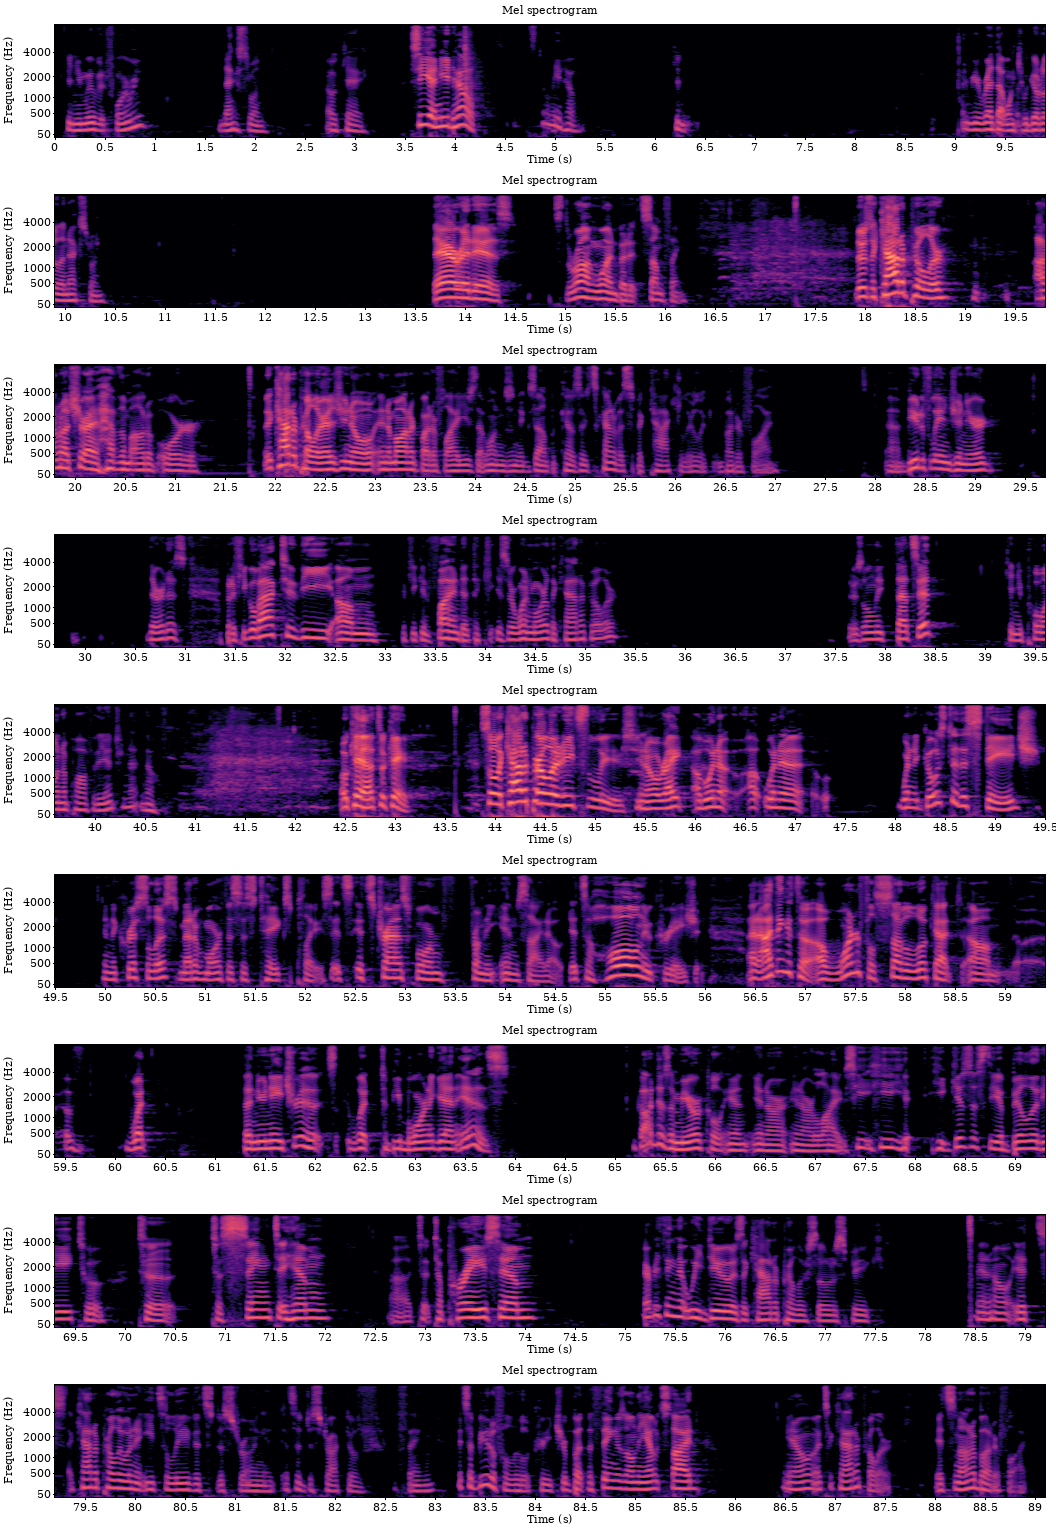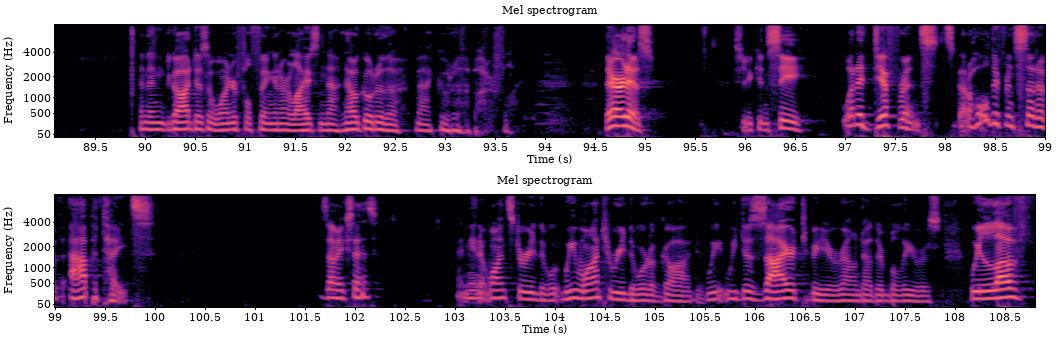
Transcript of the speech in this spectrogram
Can you move it for me? Next one. Okay. See, I need help. Still need help. Can, and we read that one. Can we go to the next one? There it is. It's the wrong one, but it's something. There's a caterpillar. I'm not sure I have them out of order. The caterpillar, as you know, in a monarch butterfly, I use that one as an example because it's kind of a spectacular looking butterfly. Uh, beautifully engineered. There it is. But if you go back to the, um, if you can find it, the, is there one more, the caterpillar? There's only, that's it? Can you pull one up off of the internet? No. okay, that's okay. So the caterpillar eats the leaves, you know, right? Uh, when, a, uh, when, a, when it goes to this stage in the chrysalis, metamorphosis takes place. It's, it's transformed from the inside out. It's a whole new creation. And I think it's a, a wonderful, subtle look at um, what the new nature is, what to be born again is. God does a miracle in, in, our, in our lives. He, he, he gives us the ability to, to, to sing to Him, uh, to, to praise Him. Everything that we do is a caterpillar, so to speak. You know, it's a caterpillar when it eats a leaf, it's destroying it. It's a destructive thing. It's a beautiful little creature, but the thing is on the outside, you know, it's a caterpillar. It's not a butterfly. And then God does a wonderful thing in our lives. Now, now go to the, Matt, go to the butterfly. There it is. So you can see what a difference. It's got a whole different set of appetites. Does that make sense? I mean, it wants to read the we want to read the Word of God. We, we desire to be around other believers. We love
